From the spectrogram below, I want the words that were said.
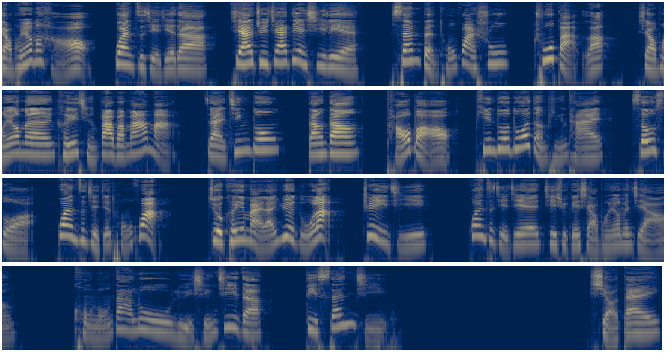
小朋友们好，罐子姐姐的家具家电系列三本童话书出版了，小朋友们可以请爸爸妈妈在京东、当当、淘宝、拼多多等平台搜索“罐子姐姐童话”，就可以买来阅读啦。这一集，罐子姐姐继续给小朋友们讲《恐龙大陆旅行记》的第三集。小呆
